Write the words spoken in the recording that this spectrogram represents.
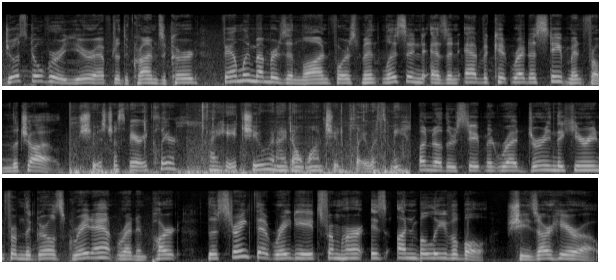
Just over a year after the crimes occurred, family members and law enforcement listened as an advocate read a statement from the child. She was just very clear. I hate you and I don't want you to play with me. Another statement read during the hearing from the girl's great aunt read in part, the strength that radiates from her is unbelievable. She's our hero.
